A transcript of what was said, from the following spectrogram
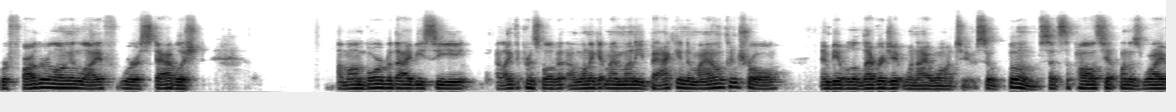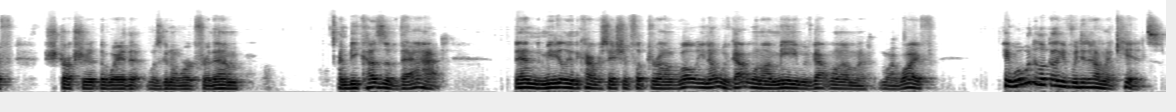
We're farther along in life. We're established. I'm on board with IBC. I like the principle of it. I want to get my money back into my own control and be able to leverage it when I want to. So boom, sets the policy up on his wife, structured it the way that was going to work for them. And because of that, then immediately the conversation flipped around. Well, you know, we've got one on me, we've got one on my, my wife. Hey, what would it look like if we did it on my kids?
